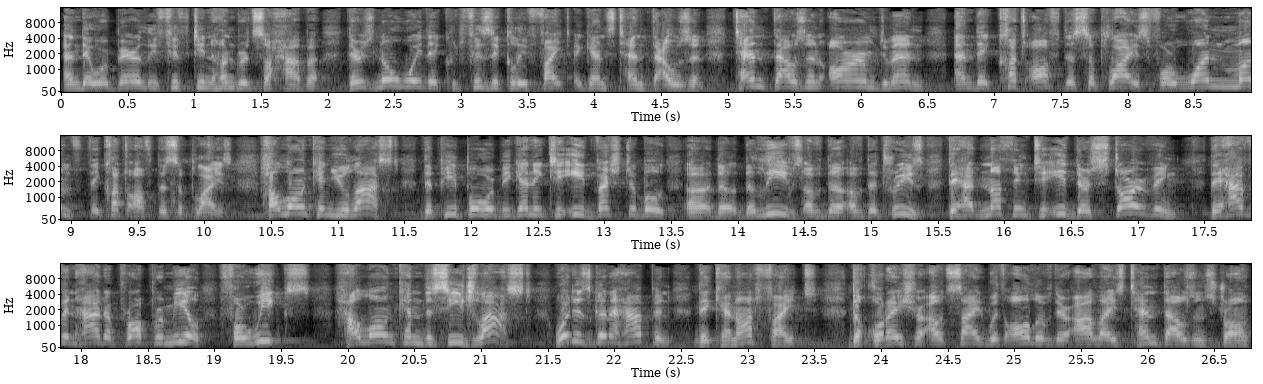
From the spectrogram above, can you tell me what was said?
and there were barely 1,500 Sahaba. There's no way they could physically fight against 10,000. 10,000 armed men and they cut off the supplies. For one month they cut off the supplies. How long can you last? The people were beginning to eat vegetable, uh, the, the leaves of the, of the trees. They had nothing to eat. They're starving. They haven't had a proper meal for weeks. How long can the siege last? What is going to happen? They cannot fight. The Quraysh are outside with all of their allies, 10,000 strong.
